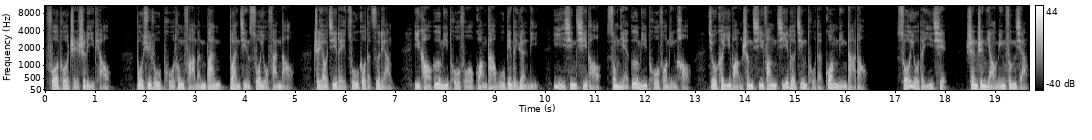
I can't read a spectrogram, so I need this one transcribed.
佛陀指示了一条：不需如普通法门般断尽所有烦恼，只要积累足够的资粮，依靠阿弥陀佛广大无边的愿力，一心祈祷诵念阿弥陀佛名号。就可以往生西方极乐净土的光明大道。所有的一切，甚至鸟鸣风响，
